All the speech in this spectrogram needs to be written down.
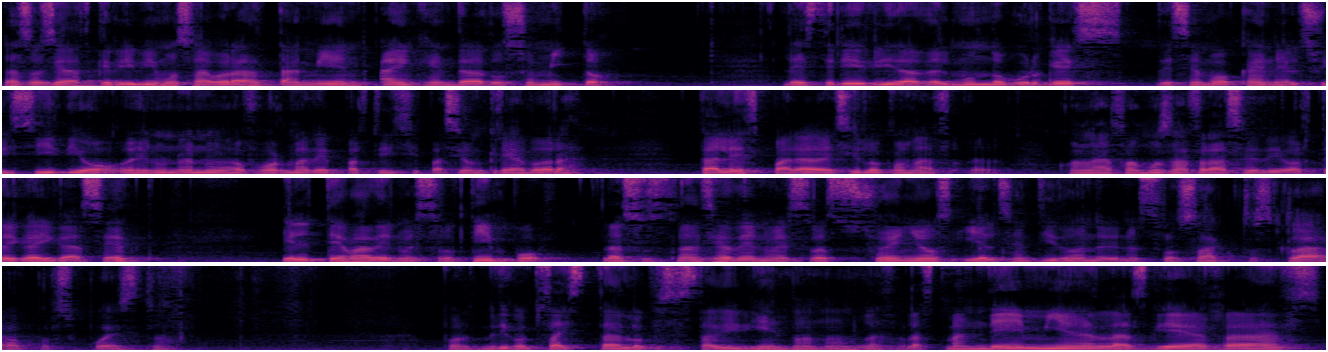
La sociedad que vivimos ahora también ha engendrado su mito. La esterilidad del mundo burgués desemboca en el suicidio o en una nueva forma de participación creadora. Tal es, para decirlo con la, con la famosa frase de Ortega y Gasset, el tema de nuestro tiempo, la sustancia de nuestros sueños y el sentido de nuestros actos. Claro, por supuesto digo, pues ahí está lo que se está viviendo, ¿no? Las, pandemias, las guerras,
